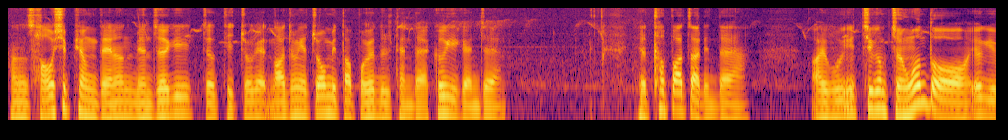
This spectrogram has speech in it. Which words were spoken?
한 4, 50평 되는 면적이 저 뒤쪽에 나중에 좀 이따 보여드릴 텐데 거기가 이제 텃밭자리인데 아이고 이 지금 정원도 여기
